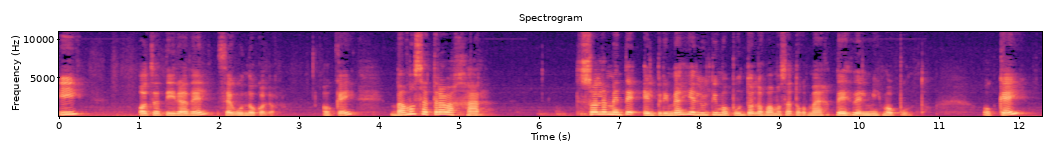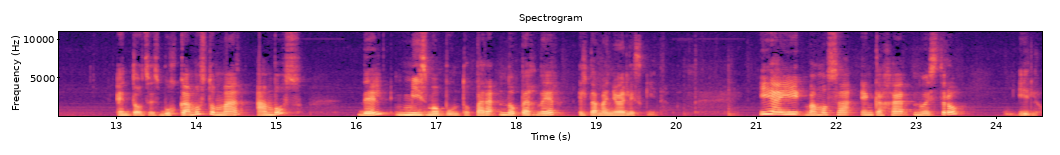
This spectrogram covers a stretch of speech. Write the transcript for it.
y otra tira del segundo color. ¿Ok? Vamos a trabajar solamente el primer y el último punto los vamos a tomar desde el mismo punto. ¿Ok? Entonces buscamos tomar ambos del mismo punto para no perder el tamaño de la esquina. Y ahí vamos a encajar nuestro hilo.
